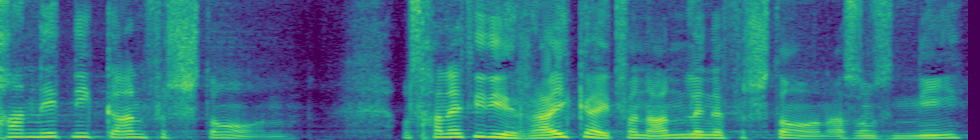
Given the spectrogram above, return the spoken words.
gaan net nie kan verstaan. Ons gaan net nie die rykheid van Handelinge verstaan as ons nie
